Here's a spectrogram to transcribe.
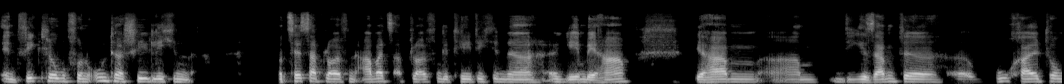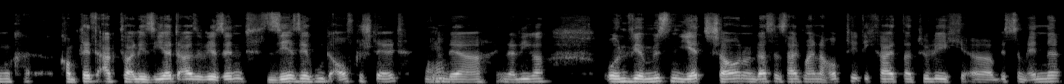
Entwicklung von unterschiedlichen Prozessabläufen, Arbeitsabläufen getätigt in der äh, GmbH. Wir haben ähm, die gesamte äh, Buchhaltung komplett aktualisiert. Also wir sind sehr, sehr gut aufgestellt mhm. in, der, in der Liga. Und wir müssen jetzt schauen, und das ist halt meine Haupttätigkeit natürlich äh, bis zum Ende,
